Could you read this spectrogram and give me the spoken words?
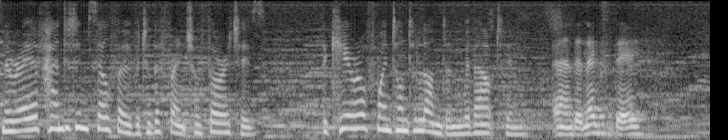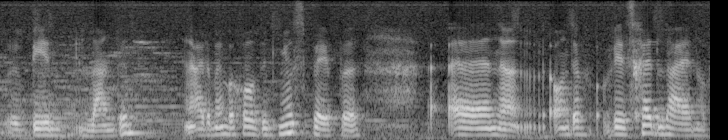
Nureyev handed himself over to the French authorities. The Kirov went on to London without him. And the next day, we've been in London, and I remember holding newspaper and uh, on the this headline of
